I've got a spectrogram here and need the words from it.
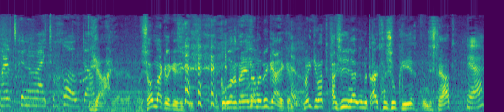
Maar dat kunnen wij toch ook dan? Ja, ja, ja. Maar zo makkelijk is het niet. Dan komt nog het een en ander bekijken. Weet je wat? Als jullie nou iemand uit gaan zoeken hier in de straat. Ja.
